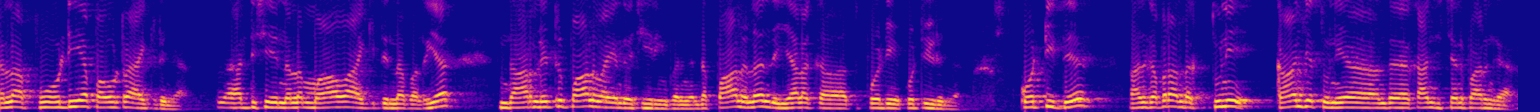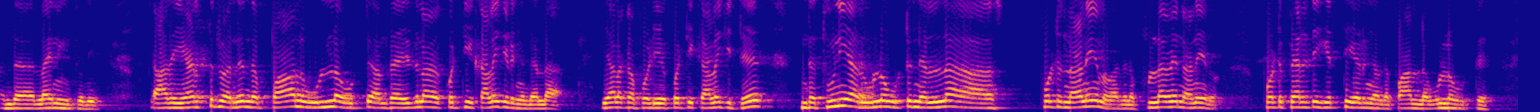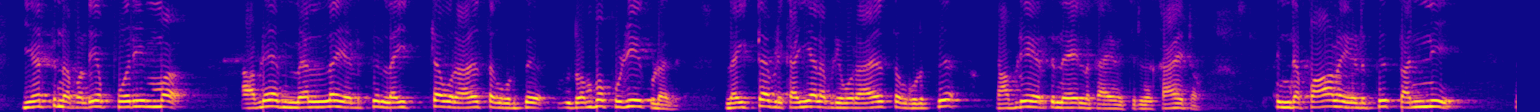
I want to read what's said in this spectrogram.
நல்லா பொடியாக பவுட்ராக ஆக்கிடுங்க. அடிச்சு நல்லா மாவாக ஆக்கிட்டு என்ன பண்ணுறீங்க இந்த அரை லிட்டர் பால் வாங்கி வந்து வச்சுக்கிறீங்க பாருங்கள் இந்த பாலில் இந்த ஏலக்காய் பொடியை கொட்டிடுங்க. கொட்டிட்டு அதுக்கப்புறம் அந்த துணி காஞ்ச துணியை அந்த காஞ்சிச்சேன்னு பாருங்கள் அந்த லைனிங் துணி. அதை எடுத்துகிட்டு வந்து இந்த பால் உள்ளே விட்டு அந்த இதெல்லாம் கொட்டி கலக்கிடுங்க நல்லா. ஏலக்காய் பொடியை கொட்டி கலக்கிட்டு இந்த துணியை அது உள்ளே விட்டு நல்லா போட்டு நனையணும். அதில் ஃபுல்லாகவே நனையணும். போட்டு பெரட்டி கிரட்டி எடுங்க அந்த பாலில் உள்ளே விட்டு. எடுத்து என்ன பண்ணுறீங்க பொரியமாக அப்படியே மெல்ல எடுத்து லைட்டாக ஒரு அழுத்தம் கொடுத்து ரொம்ப புழியக்கூடாது. லைட்டாக அப்படி கையால் அப்படி ஒரு அழுத்தம் கொடுத்து அப்படியே எடுத்து நேரில் காய வச்சுருங்க. காயட்டும். இந்த பாலை எடுத்து தண்ணி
